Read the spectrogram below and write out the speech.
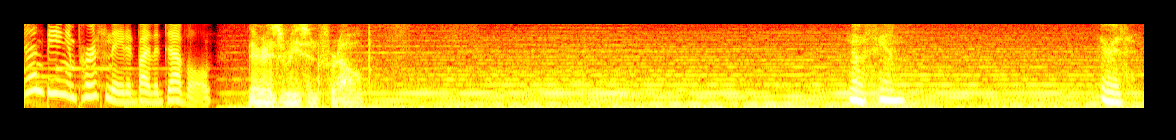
and being impersonated by the devil. There is reason for hope. No, Sam. There isn't.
